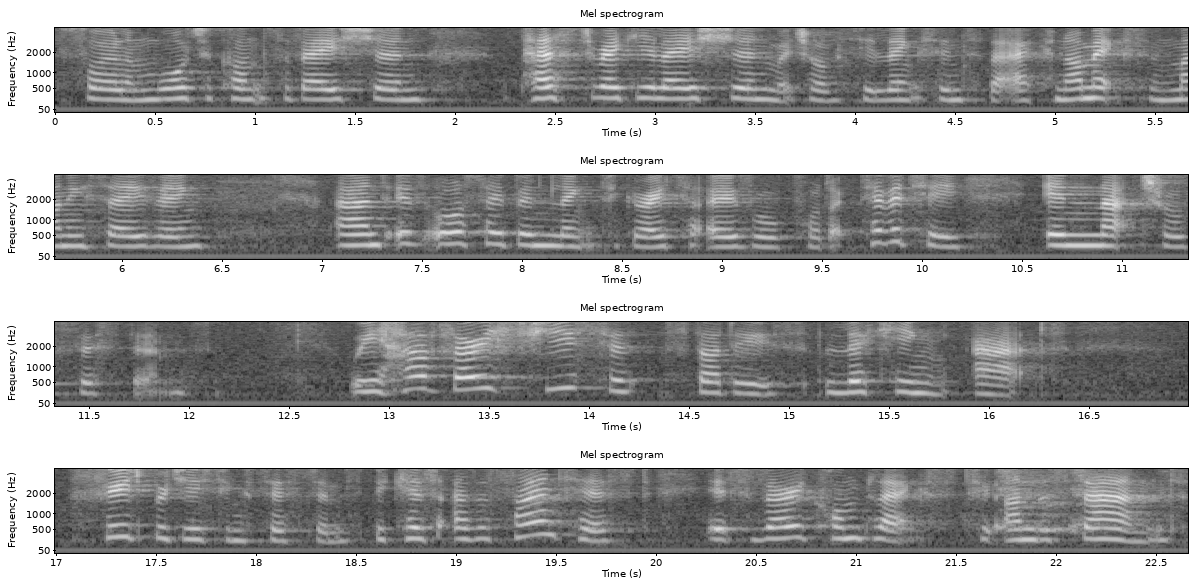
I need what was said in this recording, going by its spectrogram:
soil and water conservation, pest regulation, which obviously links into the economics and money saving, and it's also been linked to greater overall productivity in natural systems. we have very few studies looking at food producing systems because as a scientist, it's very complex to understand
